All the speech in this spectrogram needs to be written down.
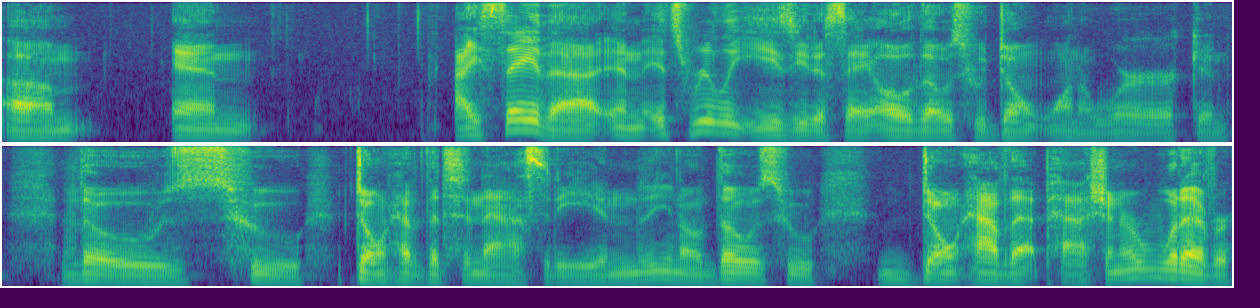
um, and i say that and it's really easy to say oh those who don't want to work and those who don't have the tenacity and you know those who don't have that passion or whatever.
